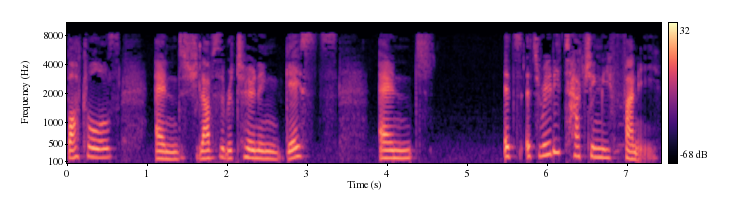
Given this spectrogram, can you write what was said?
bottles. And she loves the returning guests. And it's, it's really touchingly funny.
